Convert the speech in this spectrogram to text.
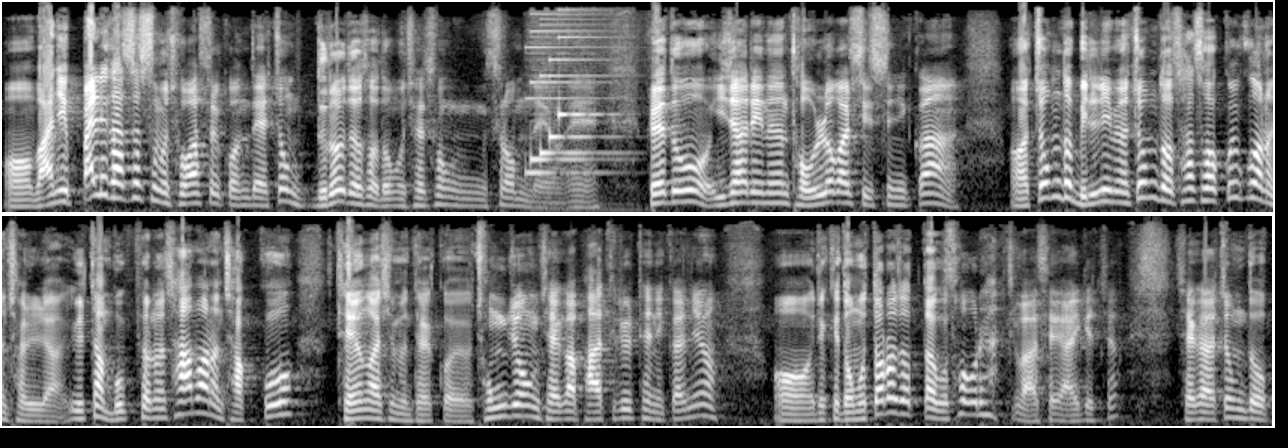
어, 많이 빨리 갔었으면 좋았을 건데 좀 늘어져서 너무 죄송스럽네요. 예. 그래도 이 자리는 더 올라갈 수 있으니까 어, 좀 더 밀리면 좀 더 사서 끌고 가는 전략. 일단 목표는 4만 원 잡고 대응하시면 될 거예요. 종종 제가 봐드릴 테니까요. 어, 이렇게 너무 떨어졌다고 서울해하지 마세요. 알겠죠? 제가 좀 더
